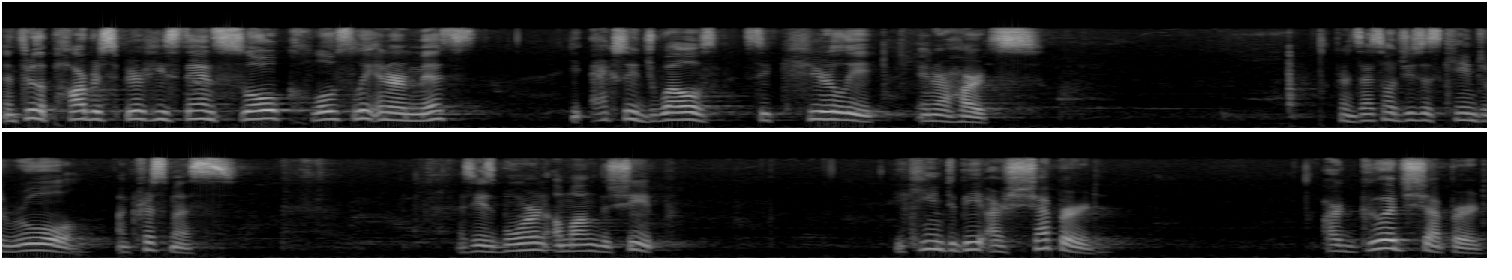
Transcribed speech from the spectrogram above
And through the power of his Spirit, he stands so closely in our midst, he actually dwells securely in our hearts. Friends, that's how Jesus came to rule on Christmas. As he's born among the sheep, he came to be our shepherd, our good shepherd,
